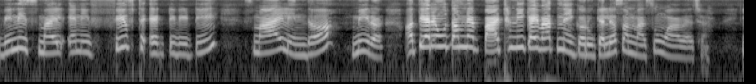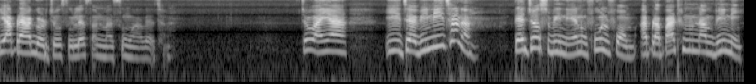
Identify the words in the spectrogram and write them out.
વિની સ્માઇલ એની fifth activity smile in the mirror અત્યારે હું તમને પાઠની કંઈ વાત નહીં કરું કે લેસનમાં શું આવે છે. એ આપણે આગળ જોશું લેસનમાં શું આવે છે. જો અહીંયા એ જે વિની છે ને તેજસ્વીની એનું ફૂલ ફોર્મ આપણા પાઠનું નામ વિની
